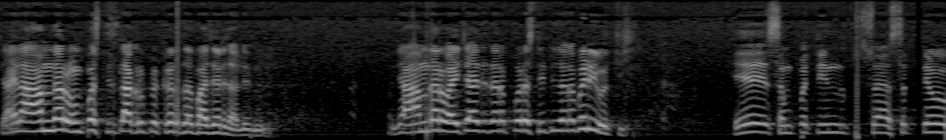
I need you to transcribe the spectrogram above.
त्याला आमदार होऊन पस्तीस लाख रुपये कर्ज बाजारी झाले मी म्हणजे आमदार व्हायच्या आधी जरा परिस्थिती जरा बरी होती. हे संपत्ती सत्य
